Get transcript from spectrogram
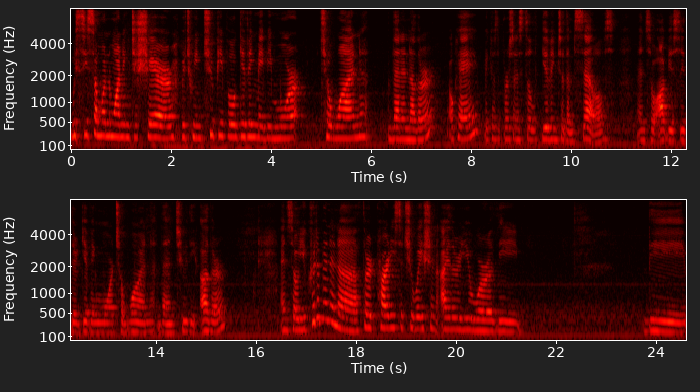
We see someone wanting to share between two people, giving maybe more to one than another, okay? Because the person is still giving to themselves. And so obviously they're giving more to one than to the other. And so you could have been in a third party situation. Either you were the the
